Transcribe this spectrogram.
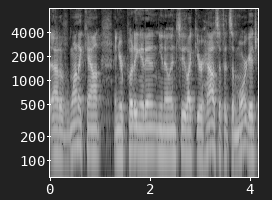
out of one account and you're putting it in, you know, into like your house if it's a mortgage,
